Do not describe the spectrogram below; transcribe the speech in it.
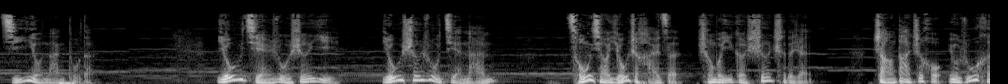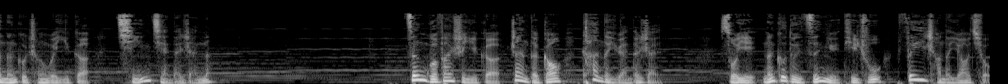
极有难度的。由俭入奢易，由奢入俭难。从小由着孩子成为一个奢侈的人，长大之后又如何能够成为一个勤俭的人呢？曾国藩是一个站得高、看得远的人，所以能够对子女提出非常的要求，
